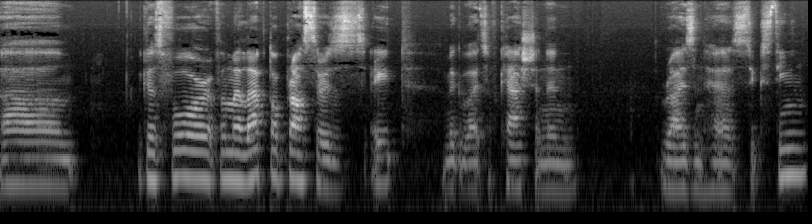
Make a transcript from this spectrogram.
um, because for for my laptop processor is 8 megabytes of cache and then Ryzen has 16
